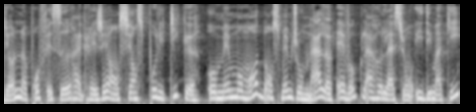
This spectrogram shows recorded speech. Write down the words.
John, professeur agrégé en sciences politiques, au même moment dans ce même journal, évoque la relation Idi-Maki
